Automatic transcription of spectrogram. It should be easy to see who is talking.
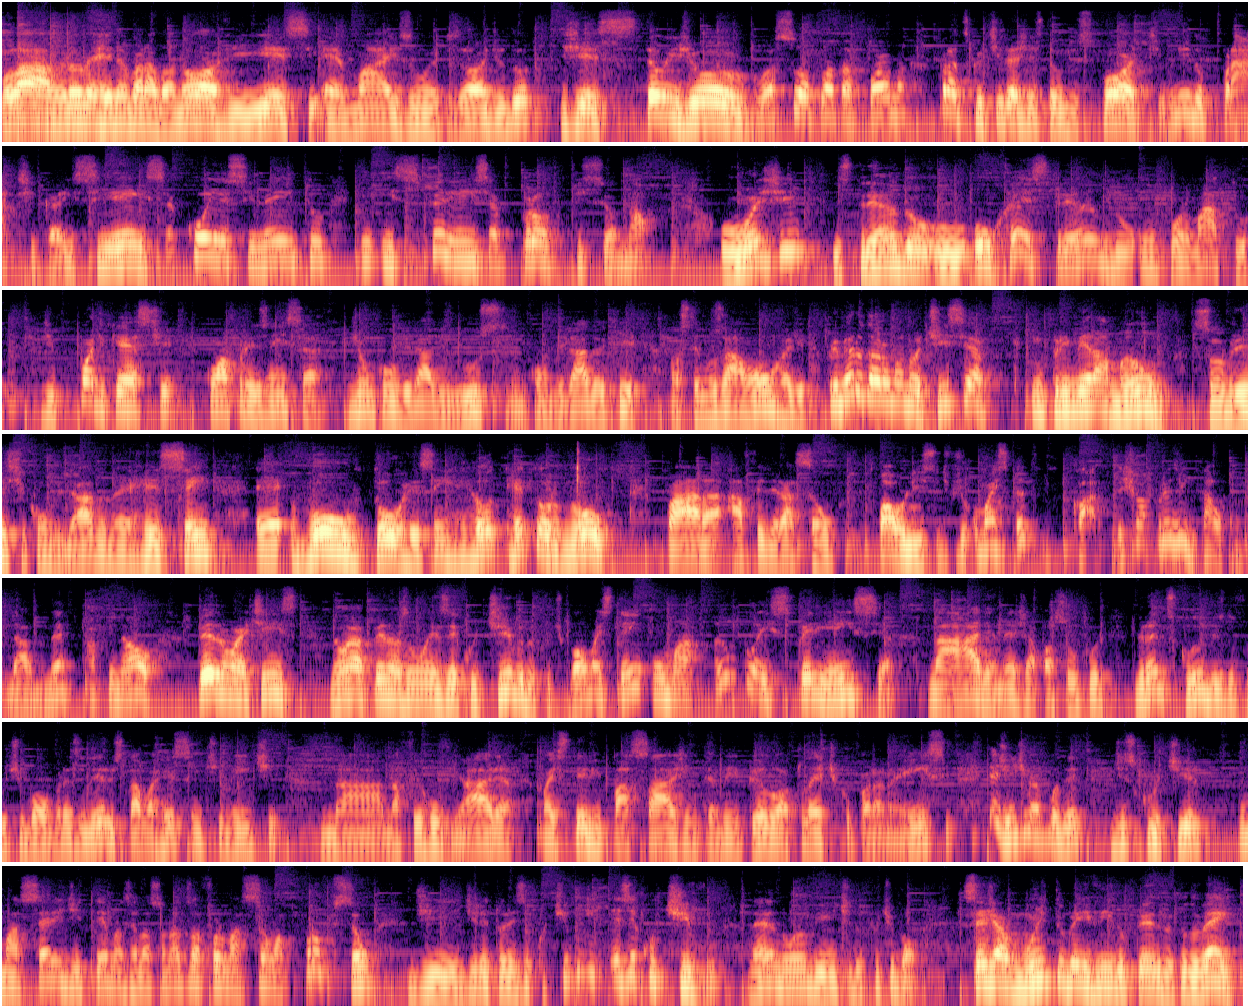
Speaker 1: Olá, meu nome é Renan Barabanov e esse é mais um episódio do Gestão em Jogo, a sua plataforma para discutir a gestão do esporte, unindo prática e ciência, conhecimento e experiência profissional. Hoje, estreando ou reestreando um formato de podcast com a presença de um convidado ilustre, um convidado que nós temos a honra de, primeiro, dar uma notícia em primeira mão sobre este convidado, né? Recém é, voltou, recém retornou para a Federação Paulista de Futebol. Mas, claro, deixa eu apresentar o convidado, né? Afinal, Pedro Martins não é apenas um executivo do futebol, mas tem uma ampla experiência na área, né? Já passou por grandes clubes do futebol brasileiro, estava recentemente na, na Ferroviária, mas teve passagem também pelo Atlético Paranaense. E a gente vai poder discutir uma série de temas relacionados à formação, à profissão de diretor executivo de executivo, né? No ambiente do futebol. Seja muito bem-vindo, Pedro, tudo bem?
